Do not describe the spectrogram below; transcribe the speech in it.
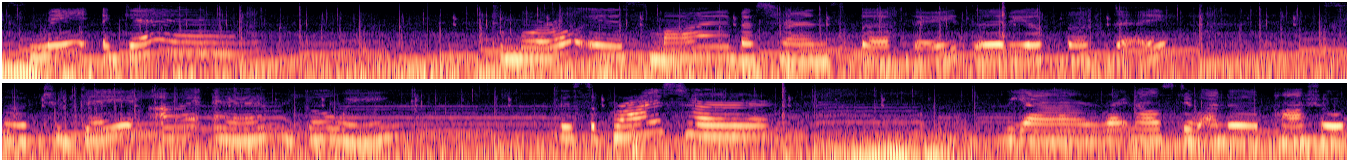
it's me again. Tomorrow is my best friend's birthday, 30th birthday. So today I am going to surprise her. We are right now still under partial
